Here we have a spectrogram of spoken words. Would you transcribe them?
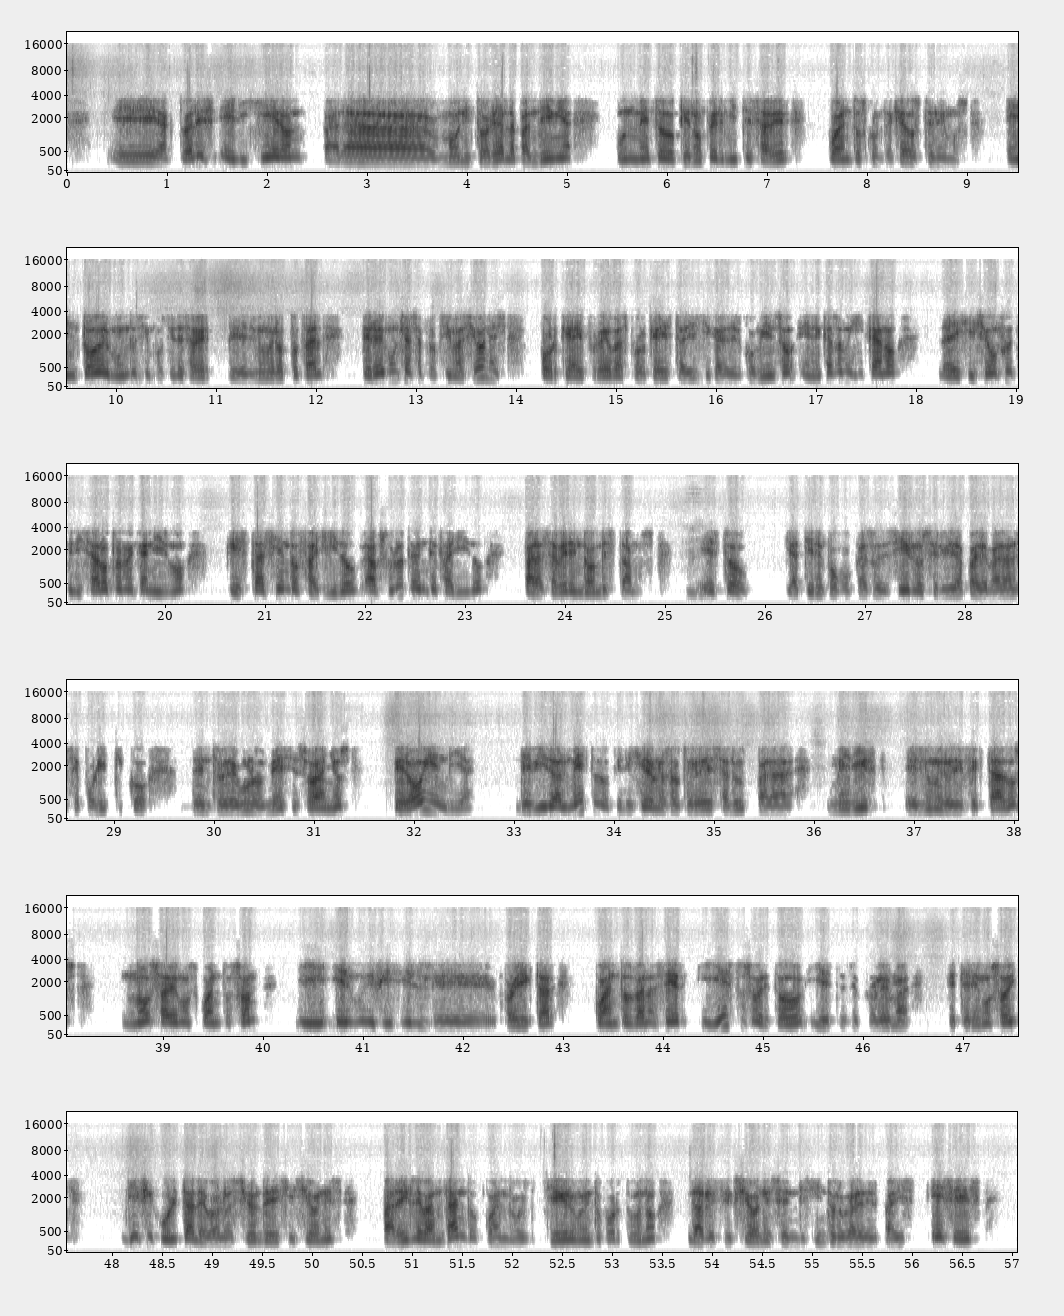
eh, actuales eligieron para monitorear la pandemia un método que no permite saber cuántos contagiados tenemos. En todo el mundo es imposible saber el número total, pero hay muchas aproximaciones porque hay pruebas, porque hay estadística desde el comienzo. En el caso mexicano, la decisión fue utilizar otro mecanismo que está siendo fallido, absolutamente fallido, para saber en dónde estamos. Esto ya tiene poco caso decirlo, servirá para el balance político dentro de algunos meses o años, pero hoy en día, debido al método que eligieron las autoridades de salud para medir el número de infectados, no sabemos cuántos son y es muy difícil eh, proyectar cuántos van a ser y esto sobre todo, y este es el problema que tenemos hoy, dificulta la evaluación de decisiones para ir levantando cuando llegue el momento oportuno las restricciones en distintos lugares del país. Ese es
